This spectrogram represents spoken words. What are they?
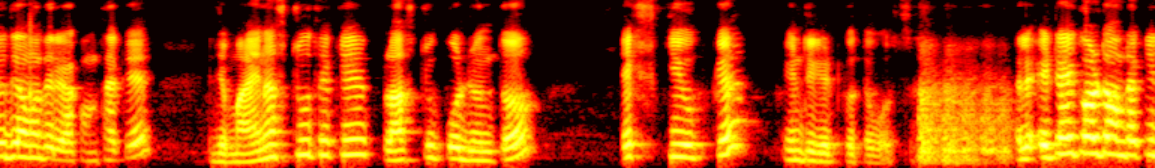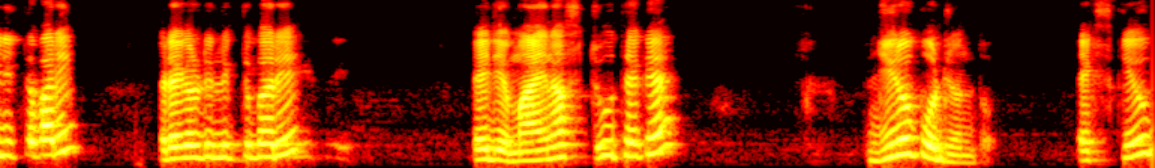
যদি আমাদের এরকম থাকে যে মাইনাস টু থেকে প্লাস টু পর্যন্ত এক্স কিউবকে ইন্টিগ্রেট করতে বলছে। তাহলে এটা ইকুয়াল টু আমরা কি লিখতে পারি? এটা ইকুয়াল টু লিখতে পারি এই যে মাইনাস টু থেকে জিরো পর্যন্ত x cube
